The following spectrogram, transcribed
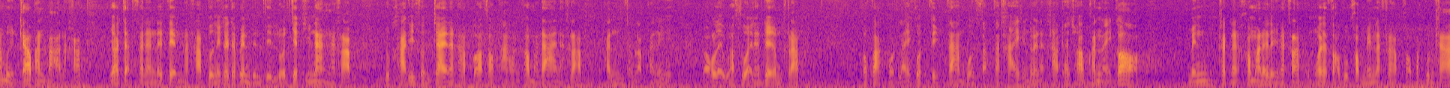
659,000 บาทนะครับ ยอดจัดไฟแนนซ์ได้เต็มนะครับ ตัวนี้ก็จะเป็นเบนซินล้วน7ที่นั่งนะครับ ลูกค้าที่สนใจนะครับ ก็สอบถามกันเข้ามาได้นะครับ คันสำหรับคันนี้บอกเลยว่าสวยและเดิมครับ ก็ฝากกดไลค์ กดติดตาม กด subscribe กันด้วยนะครับ ถ้าชอบคันไหนก็เม้นต์กันเข้ามาได้เลยนะครับ ผมก็จะตอบทุกคอมเมนต์นะครับ ขอบพระคุณครับ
